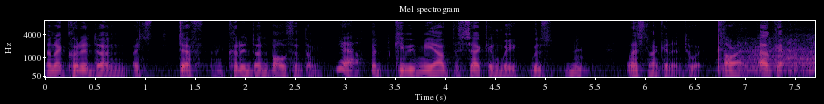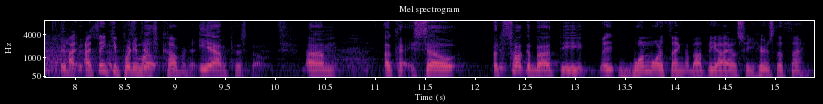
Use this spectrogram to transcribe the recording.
And I could have done, I def, could have done both of them. Yeah. But keeping me out the second week was, let's not get into it. All right. Okay. I- I think you pretty much covered it. Yeah, I'm pissed off. Um, okay, so let's talk about the. One more thing about the IOC. Here's the thing.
